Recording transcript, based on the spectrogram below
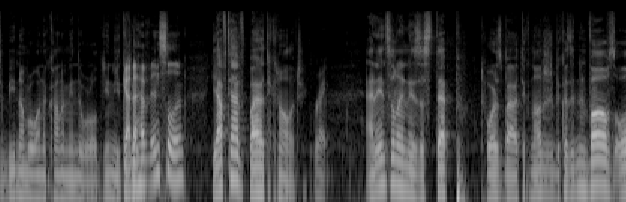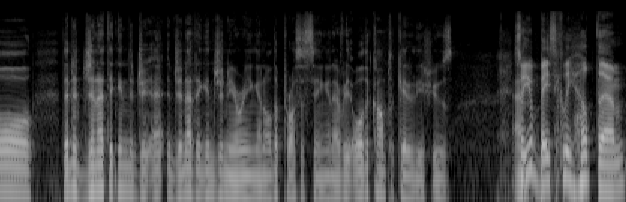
to be number one economy in the world, you need You gotta to, have insulin, you have to have biotechnology. right? And insulin is a step towards biotechnology because it involves all the ne- genetic in genetic engineering and all the processing and every all the complicated issues. so you basically help them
